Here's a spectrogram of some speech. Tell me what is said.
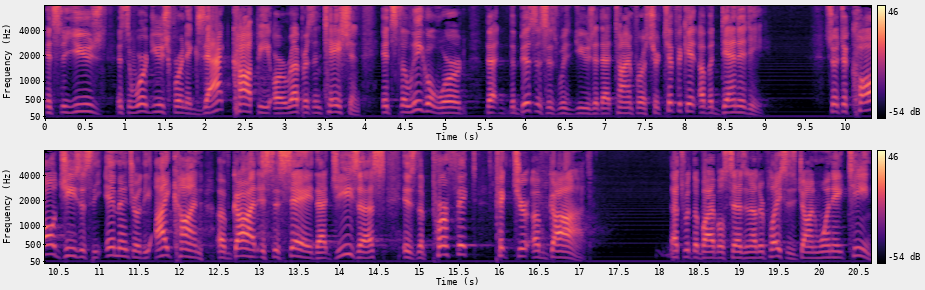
It's the used it's the word used for an exact copy or a representation. It's the legal word that the businesses would use at that time for a certificate of identity. So to call Jesus the image or the icon of God is to say that Jesus is the perfect picture of God. That's what the Bible says in other places. John 1:18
